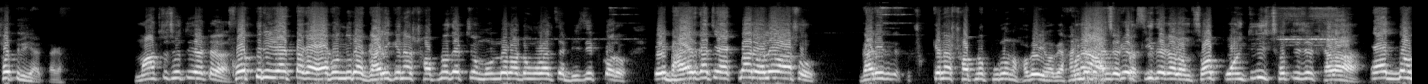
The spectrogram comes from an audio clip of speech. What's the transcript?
ছত্রিশ হাজার টাকা। মাত্র ছত্রিশ হাজার টাকা? ছত্রিশ হাজার টাকা। হ্যাঁ বন্ধুরা গাড়ি কেনার স্বপ্ন দেখছ মন্ডল অটোমোবাইলসে ভিজিট করো। এই ভাইয়ের কাছে একবার হলেও আসো। গাড়ির কেনার স্বপ্ন পূরণ হবেই হবে। মানে 100 আজকে কি দেখালাম? সব পঁয়ত্রিশ ছত্রিশের খেলা। একদম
